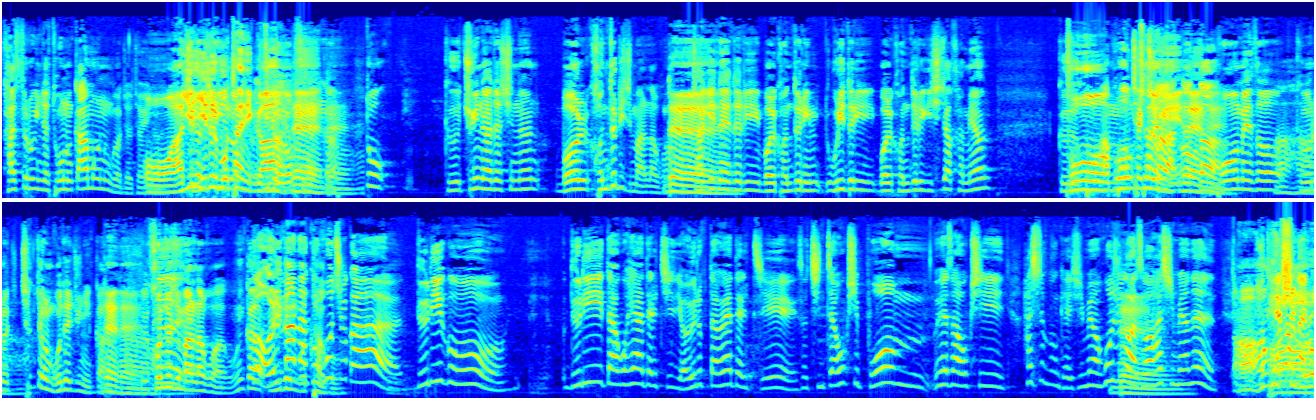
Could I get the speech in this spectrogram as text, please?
갈수록 이제 돈을 까먹는 거죠. 저희. 오, 아직 일을 못 하니까. 네, 네. 또 그 주인 아저씨는 뭘 건드리지 말라고. 네. 자기네들이 뭘 건드리 우리들이 뭘 건드리기 시작하면 그 보험 보험 책정이 책정이 안 된다. 네, 보험에서 아하. 그거를 책정을 못 해주니까 네네. 그걸 건들지 그- 말라고 하고. 그러니까 그 얼마나 못 그. 호주가 느리고 느리다고 해야 될지 여유롭다고 해야 될지 그래서 진짜 혹시 보험 회사 혹시 하시는 분 계시면 호주 네. 가서 하시면은 아, 어, 대박 날 한국식으로?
